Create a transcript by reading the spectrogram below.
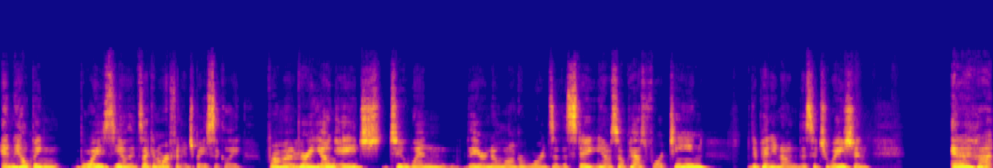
and helping boys, you know, it's like an orphanage basically from a mm-hmm. very young age to when they are no longer wards of the state, you know, so past 14, depending on the situation. And I thought,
